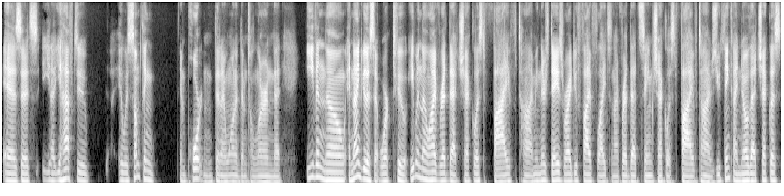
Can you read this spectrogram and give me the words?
is that it's, you know, you have to, it was something important that I wanted them to learn that even though, and I do this at work too, even though I've read that checklist five times, I mean, there's days where I do five flights and I've read that same checklist five times. You think I know that checklist?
